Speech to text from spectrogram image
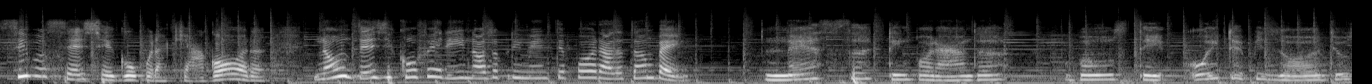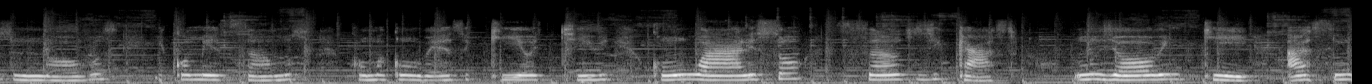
Se você chegou por aqui agora, não deixe de conferir nossa primeira temporada também. Nessa temporada, vamos ter oito episódios novos e começamos com uma conversa que eu tive com o Alisson Santos de Castro, um jovem que, assim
